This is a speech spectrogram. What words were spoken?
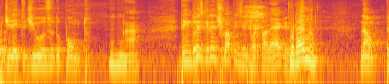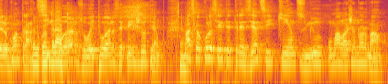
o direito de uso do ponto. Uhum. Tá? Tem dois grandes shoppings em Porto Alegre. Por ano? Não, pelo contrato. Pelo Cinco contrato. anos ou oito anos, depende do tempo. É. Mas calcula-se entre 300 e 500 mil uma loja normal.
